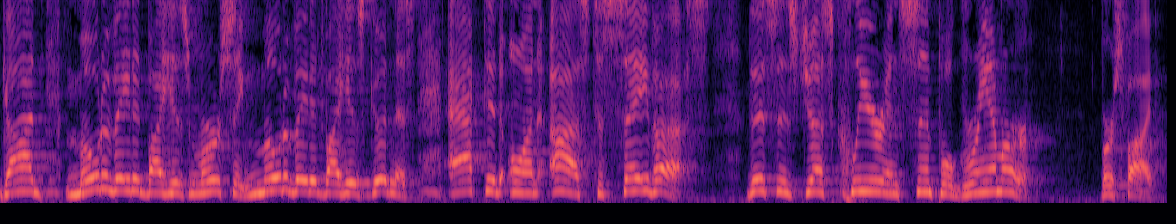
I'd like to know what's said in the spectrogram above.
God, motivated by His mercy, motivated by His goodness, acted on us to save us. This is just clear and simple grammar. Verse 5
